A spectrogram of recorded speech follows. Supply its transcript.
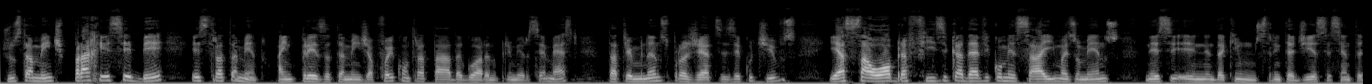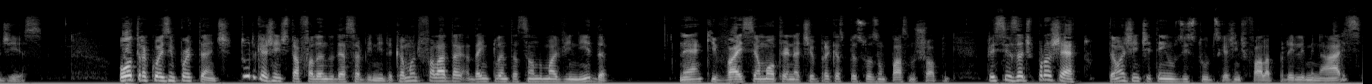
justamente para receber esse tratamento. A empresa também já foi contratada agora no primeiro semestre, está terminando os projetos executivos e essa obra física deve começar aí mais ou menos nesse daqui uns 30 dias, 60 dias. Outra coisa importante, tudo que a gente está falando dessa avenida, acabamos de falar da, da implantação de uma avenida né, que vai ser uma alternativa para que as pessoas não passem no shopping. Precisa de projeto. Então a gente tem os estudos que a gente fala preliminares,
